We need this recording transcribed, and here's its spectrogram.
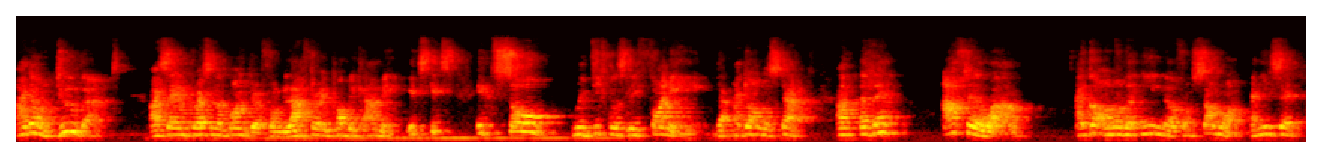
I don't do that. I say I'm President Obonjo from Laughter Republic Army. It's, it's, it's so ridiculously funny that I don't understand. And, and then after a while, I got another email from someone, and he said,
